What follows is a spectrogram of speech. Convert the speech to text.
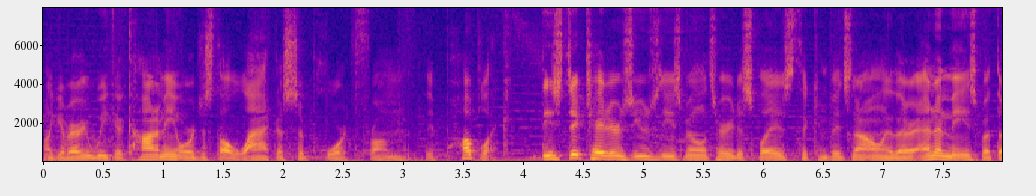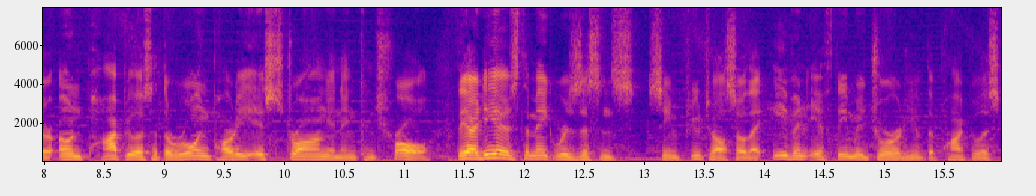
like a very weak economy or just a lack of support from the public. These dictators use these military displays to convince not only their enemies, but their own populace that the ruling party is strong and in control. The idea is to make resistance seem futile so that even if the majority of the populace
